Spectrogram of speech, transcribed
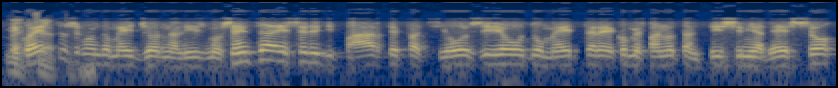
Beh, e questo certo. secondo me è il giornalismo, senza essere di parte, faziosi o domettere come fanno tantissimi adesso,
